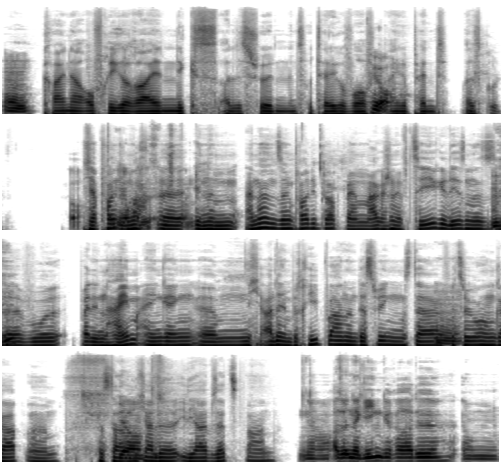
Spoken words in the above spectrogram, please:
mh, Keine Aufregereien, nix. Alles schön ins Hotel geworfen, Ja. eingepennt. Alles gut. Ich habe heute noch äh, in einem anderen St. Pauli-Blog beim Magischen FC gelesen, dass Mhm. äh, wohl bei den Heimeingängen ähm, nicht alle in Betrieb waren und deswegen es da Mhm. Verzögerungen gab, ähm, dass da Ja. nicht alle ideal besetzt waren. Ja, also in der Gegend gerade ähm,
